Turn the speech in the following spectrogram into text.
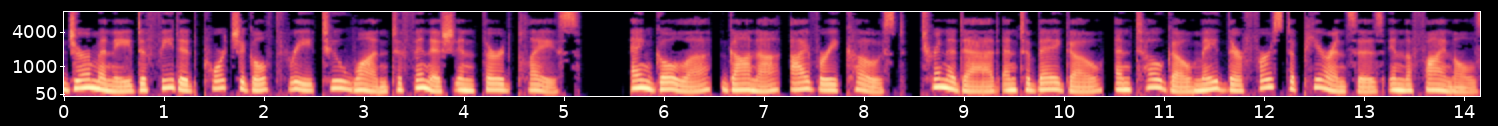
Germany defeated Portugal 3–1 to finish in third place. Angola, Ghana, Ivory Coast, Trinidad and Tobago, and Togo made their first appearances in the finals.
